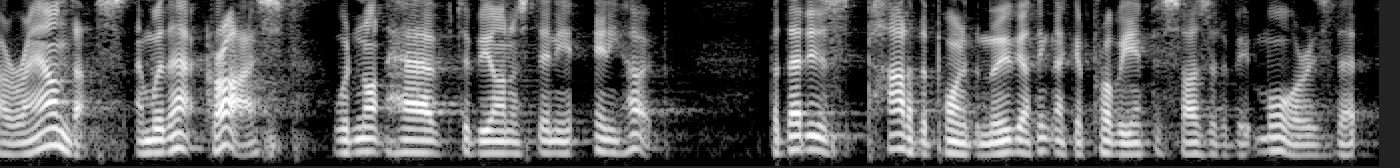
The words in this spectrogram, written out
around us. And without Christ, would not have, to be honest, any, any hope. But that is part of the point of the movie. I think they could probably emphasize it a bit more is that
